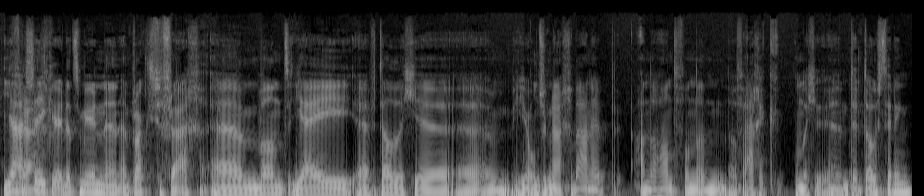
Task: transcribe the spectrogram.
Ja, vraag? zeker. Dat is meer een, een praktische vraag. Ehm, want jij eh, vertelde dat je ehm, hier onderzoek naar gedaan hebt aan de hand van een, of eigenlijk omdat je een tentoonstelling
